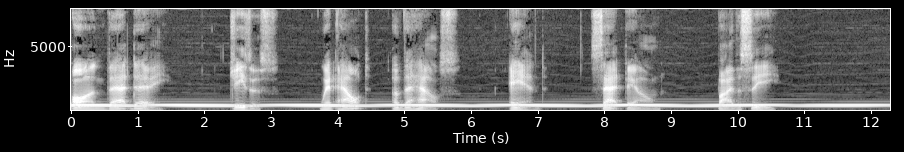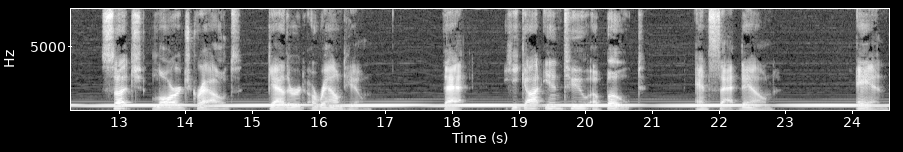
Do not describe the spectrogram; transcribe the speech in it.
On that day, Jesus went out of the house and sat down by the sea. Such large crowds gathered around him that he got into a boat and sat down, and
